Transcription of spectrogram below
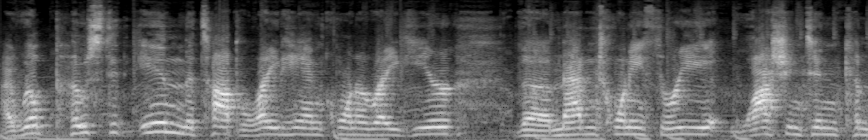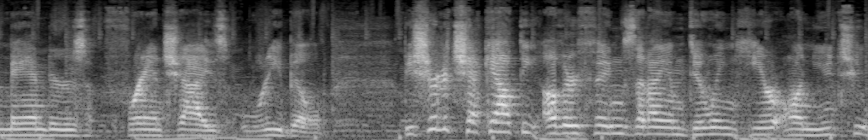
I will post it in the top right hand corner right here the Madden 23 Washington Commanders franchise rebuild. Be sure to check out the other things that I am doing here on YouTube,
